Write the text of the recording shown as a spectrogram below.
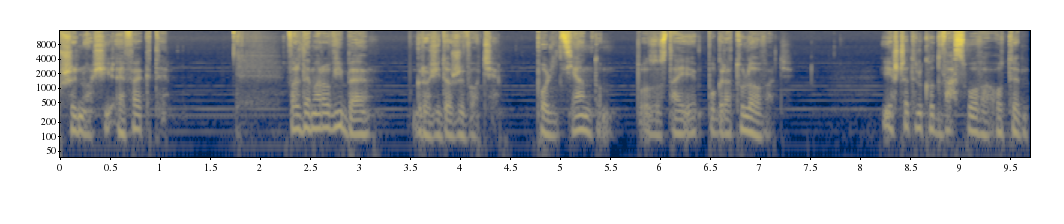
przynosi efekty. Waldemarowi B. grozi dożywocie. Policjantom pozostaje pogratulować. Jeszcze tylko dwa słowa o tym,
